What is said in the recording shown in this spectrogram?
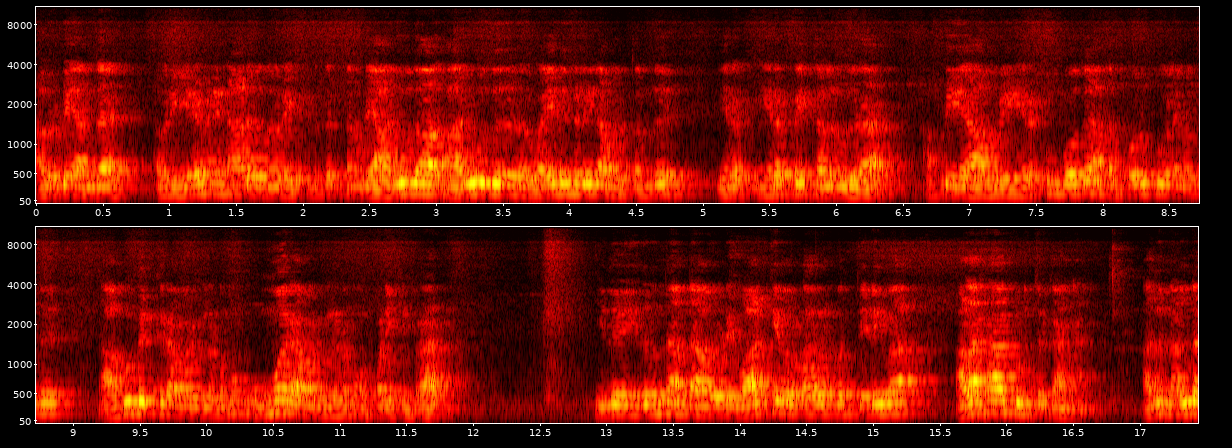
அவருடைய அந்த அவர் இறைவனை நாடுவது வரை கிட்டத்தட்ட தன்னுடைய அறுபதா அறுபது வயதுகளில் அவருக்கு வந்து இற இறப்பை தழுவுகிறார். அப்படி அவர் இறக்கும்போது அந்த பொறுப்புகளை வந்து அபுபக்கர் அவர்களிடமும் உமர் அவர்களிடமும் ஒப்படைக்கின்றார். இது இது வந்து அந்த அவருடைய வாழ்க்கை வரலாறு ரொம்ப தெளிவாக அழகாக கொடுத்துருக்காங்க. அது நல்ல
